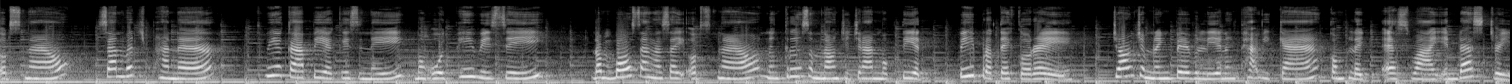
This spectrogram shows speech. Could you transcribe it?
អ៊ុតស្នោ Sandwich Panel ទ្វារការពារអគ្គិសនី បង្អួច PVC ដំបូលស័ង្កសីអ៊ុតស្នោនិងគ្រឿងសំណង់ជាច្រើនមុខទៀតពីប្រទេសកូរ៉េចង់ចំណេញពេលវេលានិងថវិកា Complex SY Industry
